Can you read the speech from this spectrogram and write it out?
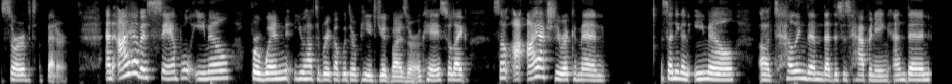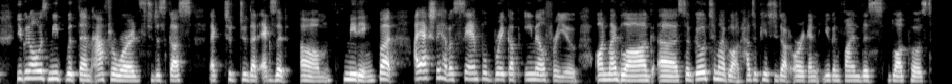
served better. And I have a sample email for when you have to break up with your PhD advisor. Okay. So, like, some, I, I actually recommend sending an email uh, telling them that this is happening. And then you can always meet with them afterwards to discuss like to do that exit um, meeting. But I actually have a sample breakup email for you on my blog. Uh, so go to my blog, howtophd.org, and you can find this blog post.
